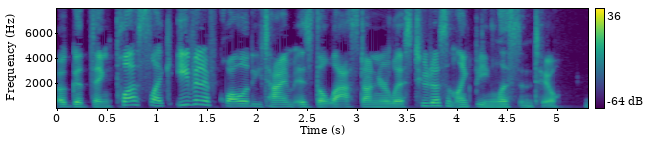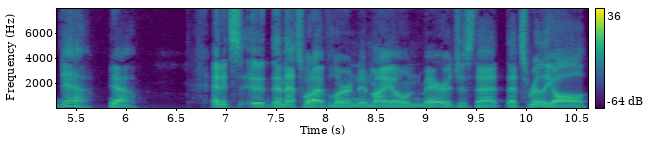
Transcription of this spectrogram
a good thing. Plus, like even if quality time is the last on your list, who doesn't like being listened to? Yeah, yeah. And it's uh, and that's what I've learned in my own marriage is that that's really all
